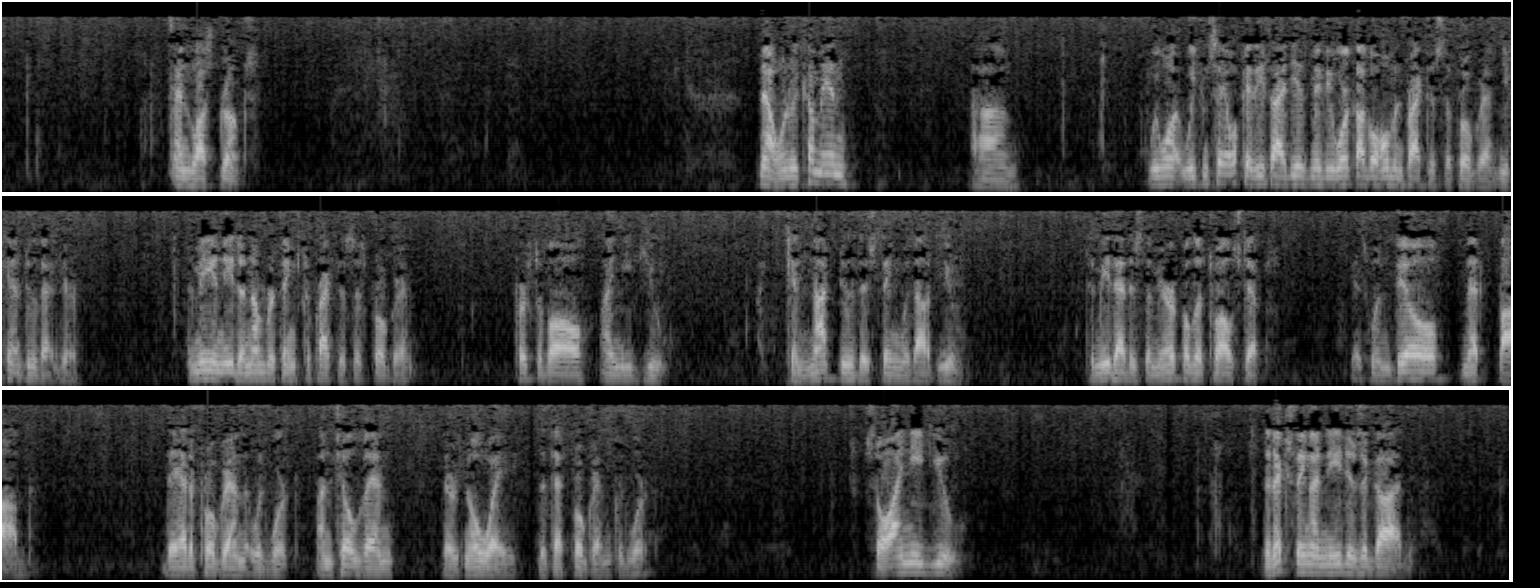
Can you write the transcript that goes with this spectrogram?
And lust drunks. Now, when we come in um, we want we can say, okay, these ideas maybe work. I'll go home and practice the program. You can't do that here. To me, you need a number of things to practice this program. First of all, I need you. I cannot do this thing without you. To me, that is the miracle of the 12 steps. Is when Bill met Bob, they had a program that would work. Until then, there's no way that that program could work. So I need you. The next thing I need is a God.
